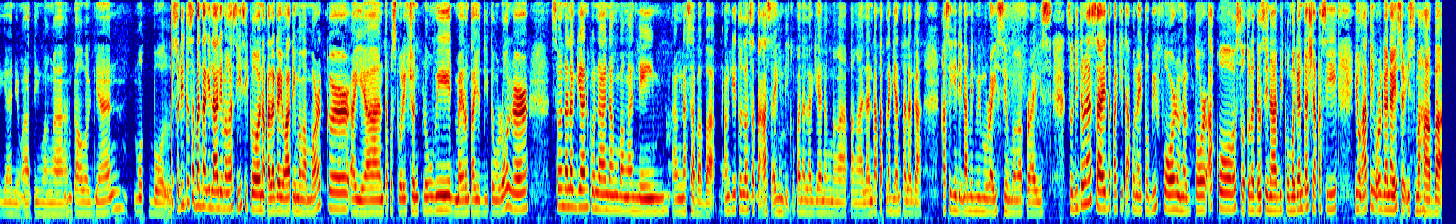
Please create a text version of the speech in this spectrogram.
Ayan yung ating mga, ang tawag yan, mothball. So, dito sa bandang ilalim mga sisi ko, nakalagay yung ating mga marker. Ayan, tapos correction fluid. Mayroon tayo ditong roller. So, nalagyan ko na ng mga name ang nasa baba. Ang dito lang sa taas ay hindi ko pa nalagyan ng mga pangalan. Dapat lagyan talaga kasi hindi namin memorize yung mga price. So, dito na side, napakita ko na ito before nung nag-tour ako. So, tulad ng sinabi ko, maganda siya kasi yung ating organizer is mahaba.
